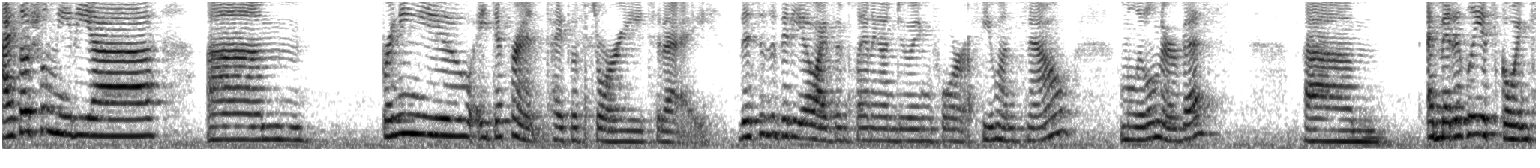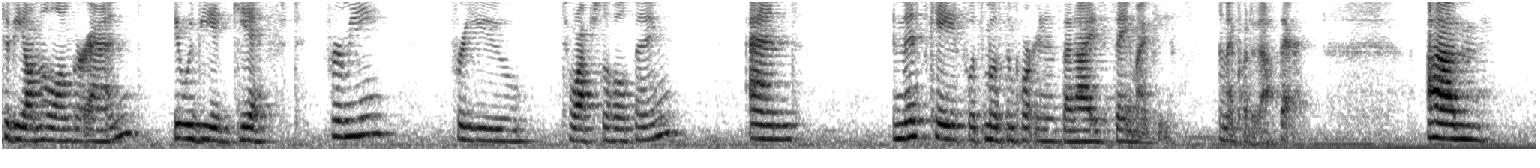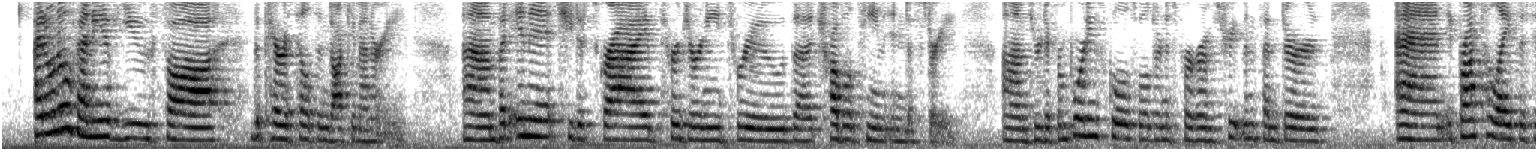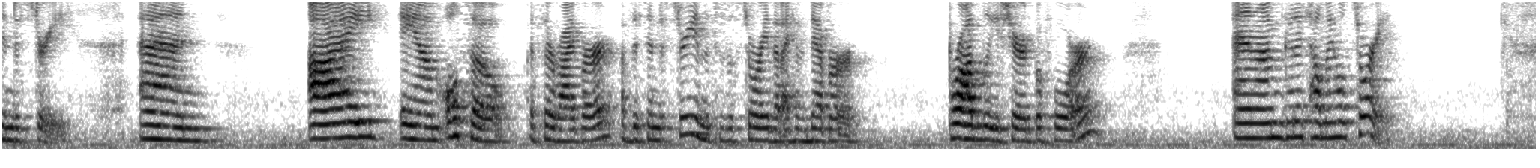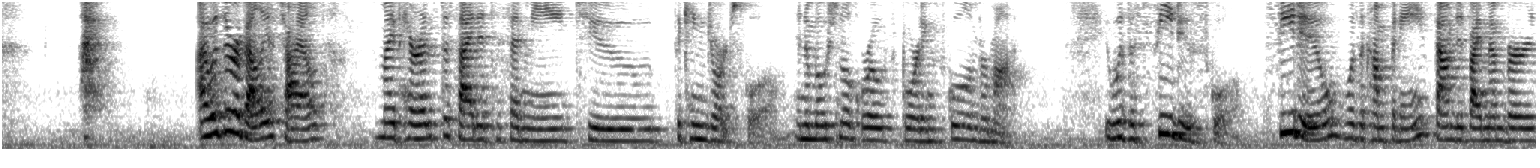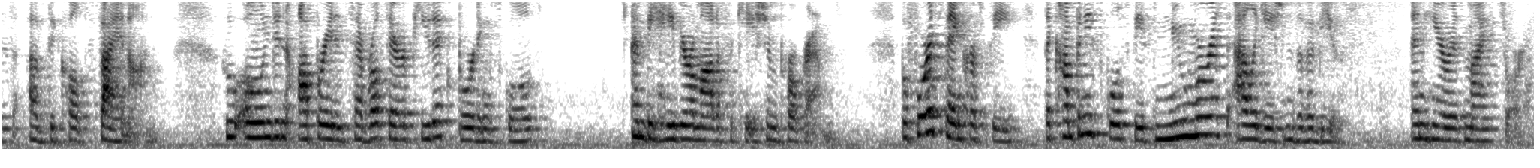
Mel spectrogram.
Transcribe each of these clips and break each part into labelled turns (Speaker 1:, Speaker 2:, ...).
Speaker 1: Hi, social media. Um, bringing you a different type of story today. This is a video I've been planning on doing for a few months now. I'm a little nervous. Um, admittedly, it's going to be on the longer end. It would be a gift for me for you to watch the whole thing. And in this case, what's most important is that I say my piece and I put it out there. Um, I don't know if any of you saw the Paris Hilton documentary, um, but in it, she describes her journey through the troubled teen industry, um, through different boarding schools, wilderness programs, treatment centers, and it brought to light this industry. And I am also a survivor of this industry, and this is a story that I have never broadly shared before and I'm gonna tell my whole story. I was a rebellious child. My parents decided to send me to the King George School, an emotional growth boarding school in Vermont. It was a CEDU school. CEDU was a company founded by members of the cult Synanon, who owned and operated several therapeutic boarding schools and behavioral modification programs. Before its bankruptcy, the company schools faced numerous allegations of abuse. And here is my story.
